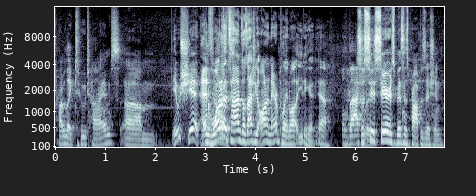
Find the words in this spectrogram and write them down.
probably like two times. Um, it was shit. And both one of the times. times I was actually on an airplane while eating it. Yeah. So serious business proposition.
